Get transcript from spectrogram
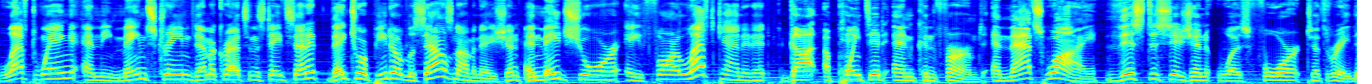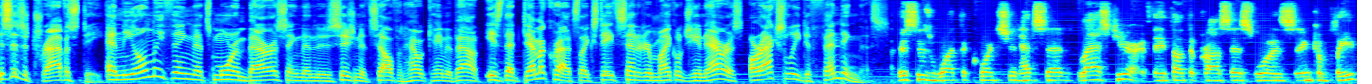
left wing and the mainstream Democrats in the state Senate, they torpedoed LaSalle's nomination and made sure a far left candidate got appointed and confirmed. And that's why this decision was four to three. This is a travesty. And the only thing that's more embarrassing than the decision itself and how it came about is that Democrats like State Senator Michael Gianaris are actually defending this. This is what the court should have said last year. If they thought the process was incomplete,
